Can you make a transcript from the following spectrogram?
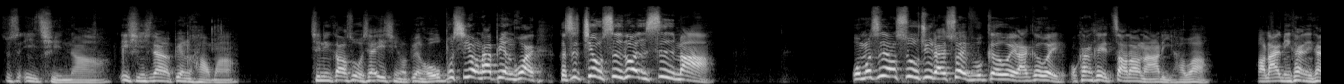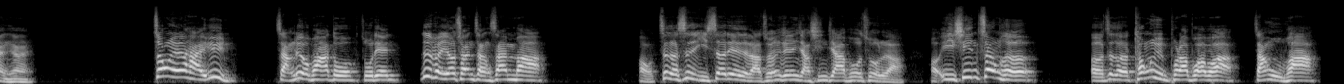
就是疫情啊！疫情现在有变好吗？请你告诉我，现在疫情有变好？我不希望它变坏，可是就事论事嘛。我们是用数据来说服各位，来，各位，我看可以照到哪里，好不好？好，来，你看，你看，你看。中原海运涨六趴多，昨天日本游船涨三趴，好，这个是以色列的啦。昨天跟你讲新加坡错了啦。好，以新综合，呃，这个通运普拉普拉普拉涨五趴，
